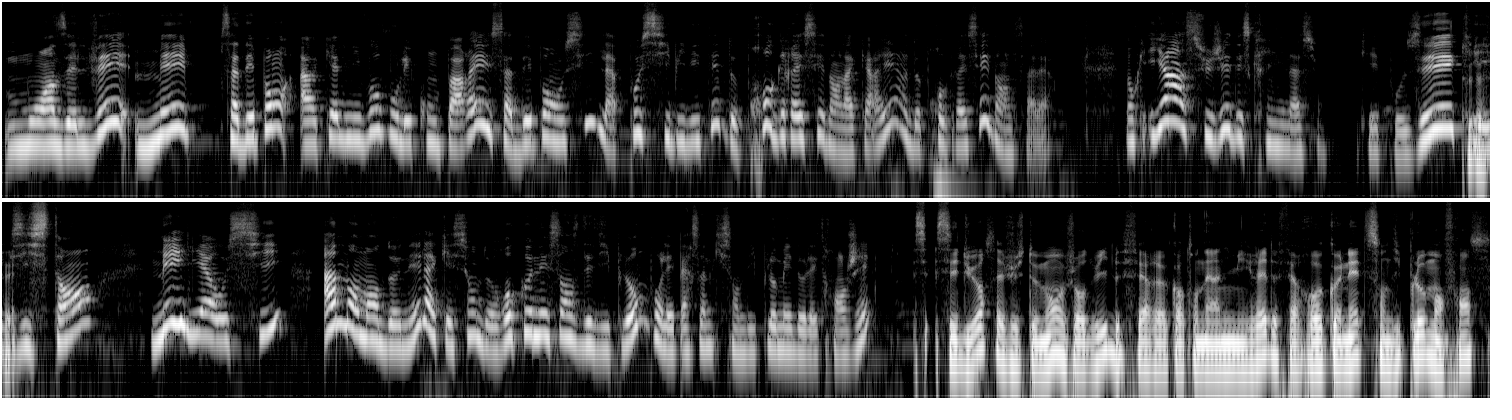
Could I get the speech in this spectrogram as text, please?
moins élevés, mais ça dépend à quel niveau vous les comparez et ça dépend aussi de la possibilité de progresser dans la carrière et de progresser dans le salaire. Donc il y a un sujet de discrimination qui est posé, qui est existant, mais il y a aussi, à un moment donné, la question de reconnaissance des diplômes pour les personnes qui sont diplômées de l'étranger. C'est dur, ça, justement, aujourd'hui, de faire, quand on est un immigré, de faire reconnaître son diplôme en France?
